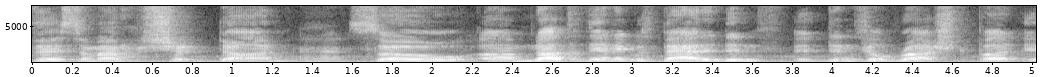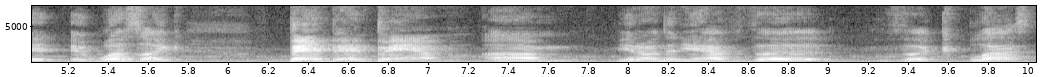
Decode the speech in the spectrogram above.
this amount of shit done. Mhm. So, um, not that the ending was bad. It didn't. It didn't feel rushed, but it, it was like, bam, bam, bam. Um, you know, and then you have the the last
